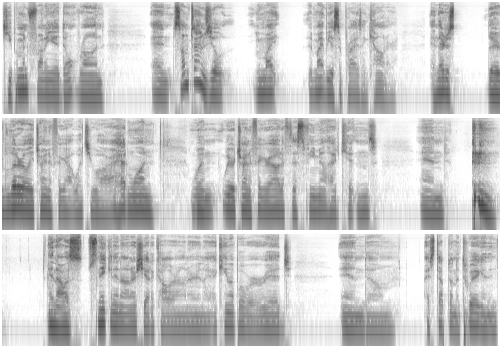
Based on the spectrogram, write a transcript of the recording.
keep them in front of you. Don't run. And sometimes you'll you might it might be a surprise encounter, and they're just they're literally trying to figure out what you are. I had one when we were trying to figure out if this female had kittens, and and I was sneaking in on her. She had a collar on her, and I, I came up over a ridge, and um, I stepped on a twig, and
